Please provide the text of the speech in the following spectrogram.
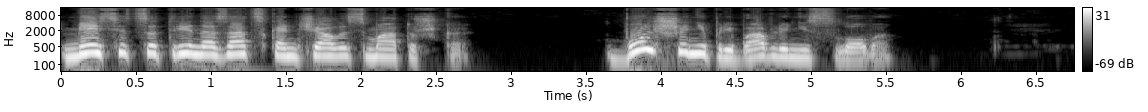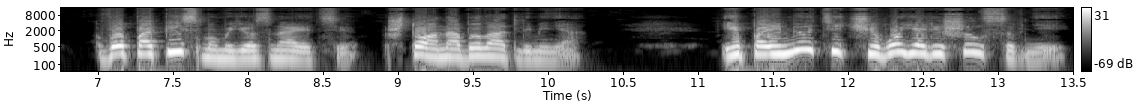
Месяца три назад скончалась матушка. Больше не прибавлю ни слова. Вы по письмам ее знаете, что она была для меня, и поймете, чего я лишился в ней.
